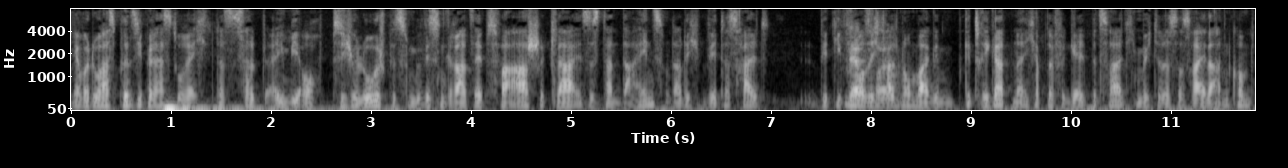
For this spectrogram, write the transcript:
Ja, aber du hast prinzipiell hast du recht. Das ist halt irgendwie auch psychologisch bis zum gewissen Grad Selbstverarsche. Klar ist es dann deins und dadurch wird das halt wird die Vorsicht halt nochmal getriggert. Ne? Ich habe dafür Geld bezahlt, ich möchte, dass das heile ankommt.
